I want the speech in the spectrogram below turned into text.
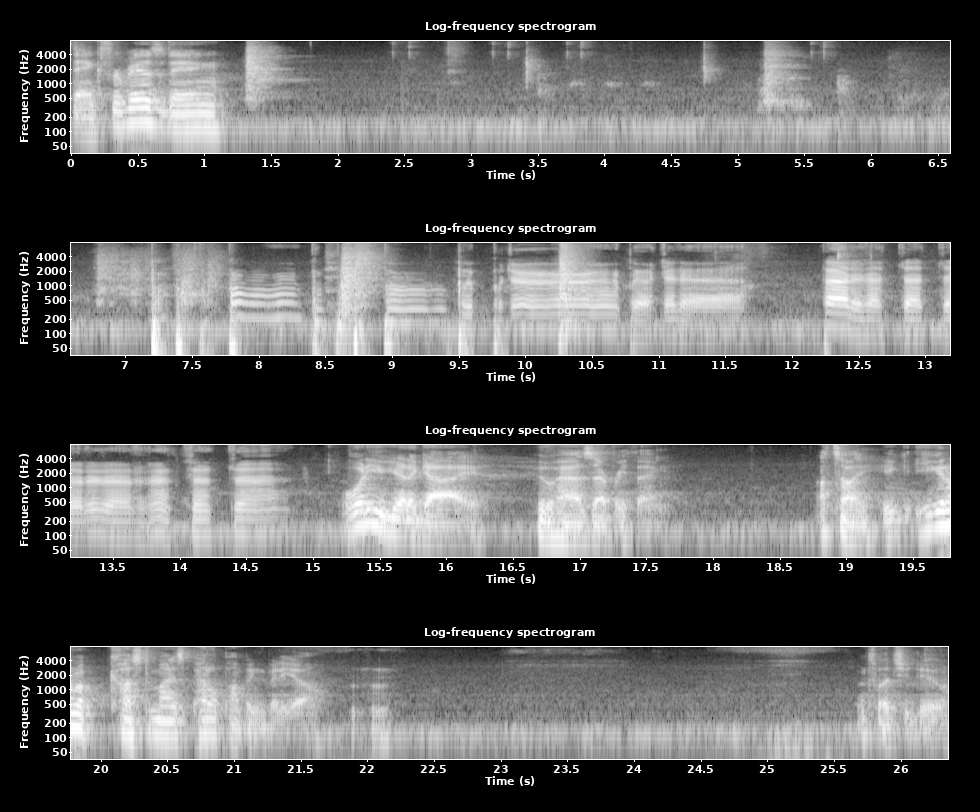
Thanks for visiting. What do you get a guy who has everything? I'll tell you, you, you get him a customized pedal pumping video. That's what you do.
